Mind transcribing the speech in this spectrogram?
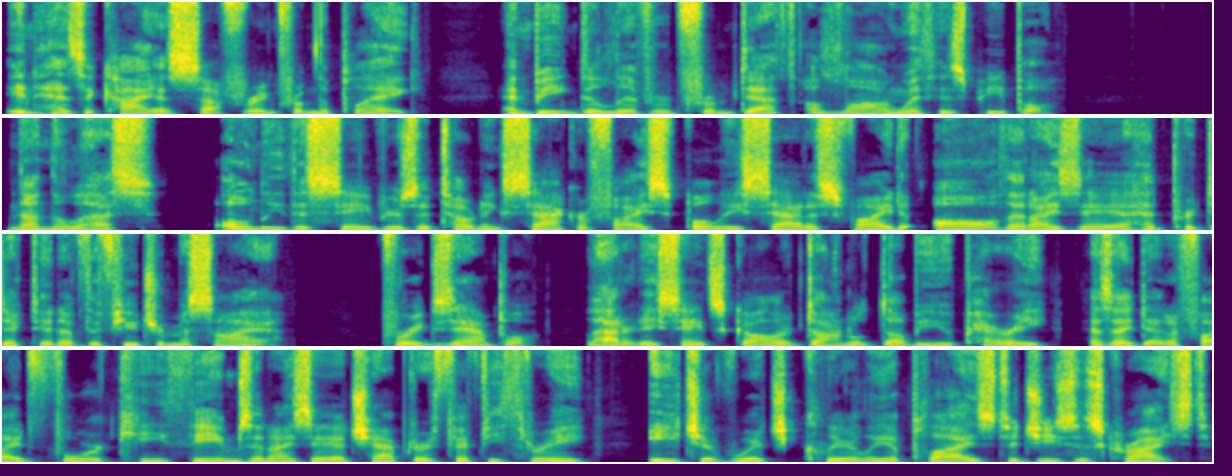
in Hezekiah's suffering from the plague and being delivered from death along with his people. Nonetheless, only the Savior's atoning sacrifice fully satisfied all that Isaiah had predicted of the future Messiah. For example, Latter day Saint scholar Donald W. Parry has identified four key themes in Isaiah chapter 53 each of which clearly applies to Jesus Christ.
